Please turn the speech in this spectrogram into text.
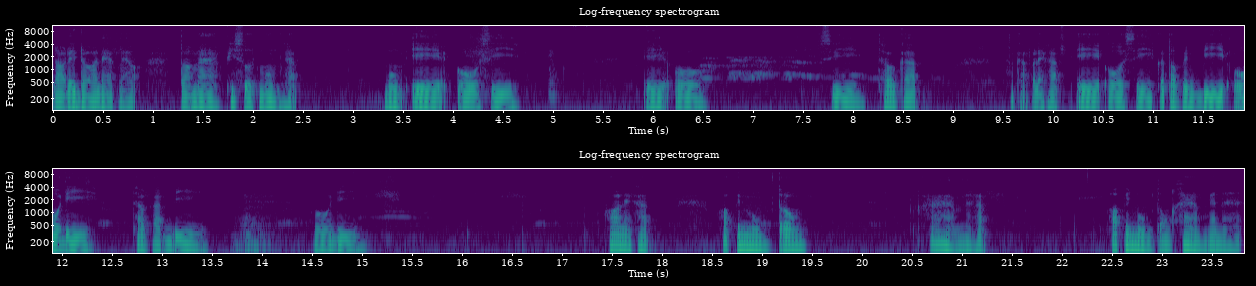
เราได้ดอแรกแล้ว ต่อมาพิสูจน์มุมครับ มุม AOC AOC เท่ากับ เท่ากับอะไรครับ AOC ก็ต้องเป็น BOD เท่ากับ BOD เพราะอะไรครับเพราะเป็นมุมตรงข้ามนะครับเพราะเป็นมุมตรงข้ามกันนะฮะ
